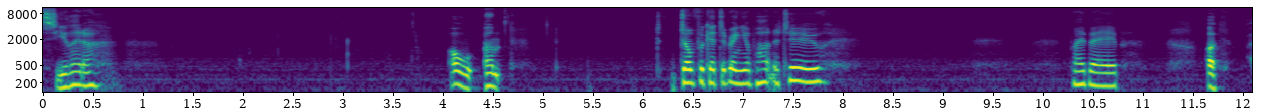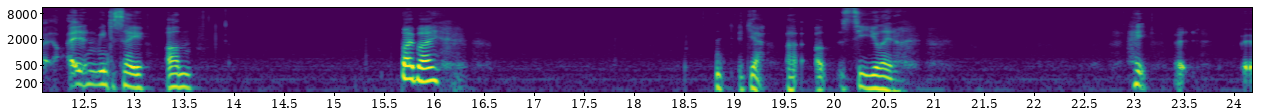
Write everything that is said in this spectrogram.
See you later. Oh, um. don't forget to bring your partner too. Bye, babe. Uh, I, I didn't mean to say, um. Bye bye. Yeah, uh, I'll see you later. Hey, uh, uh,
